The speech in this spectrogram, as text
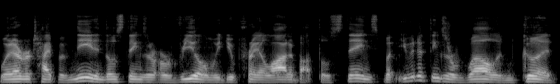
whatever type of need and those things are, are, real and we do pray a lot about those things. But even if things are well and good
